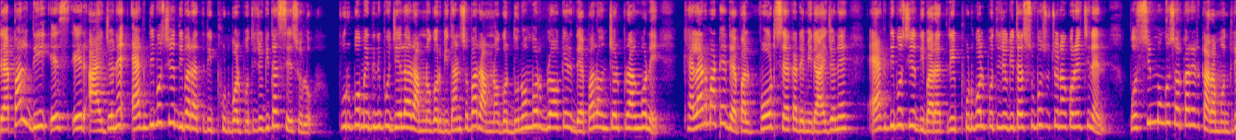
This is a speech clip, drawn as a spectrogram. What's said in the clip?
দ্যাপাল ডিএস এর আয়োজনে এক দিবসীয় দিবারাত্রি ফুটবল প্রতিযোগিতা শেষ হলো। পূর্ব মেদিনীপুর জেলা রামনগর বিধানসভা, রামনগর দু নম্বর ব্লকের দেপাল অঞ্চল প্রাঙ্গণে খেলার মাঠে দেপাল স্পোর্টস একাডেমির আয়োজনে এক দিবসীয় দিবারাত্রি ফুটবল প্রতিযোগিতার শুভ সূচনা করেছিলেন পশ্চিমবঙ্গ সরকারের কারামন্ত্রী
